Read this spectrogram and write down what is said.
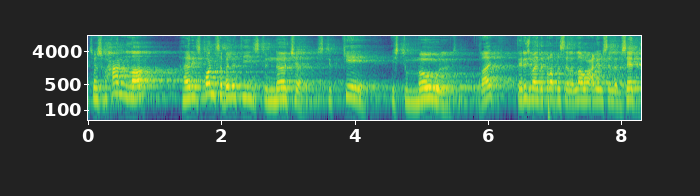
So, subhanAllah, her responsibility is to nurture, is to care, is to mold, right? That is why the Prophet ﷺ said,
